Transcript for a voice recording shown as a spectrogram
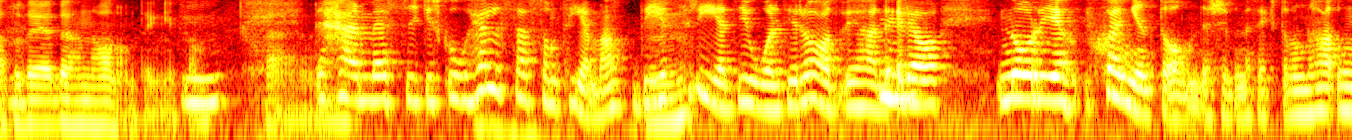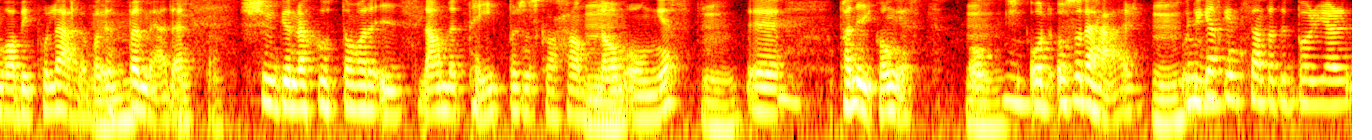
Alltså det, den har någonting liksom. Mm. Eh, Det här med psykisk ohälsa som tema, det är Mm. tredje året i rad vi hade, Mm. eller ja, Norge sjöng inte om det 2016, hon, var bipolär och var Mm, öppen med det. det. 2017 var det Island med Paper som ska handla Mm. om ångest. Mm. Eh, panikångest. Mm. Och, och, och så det här. Mm. Och det är ganska intressant att det börjar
